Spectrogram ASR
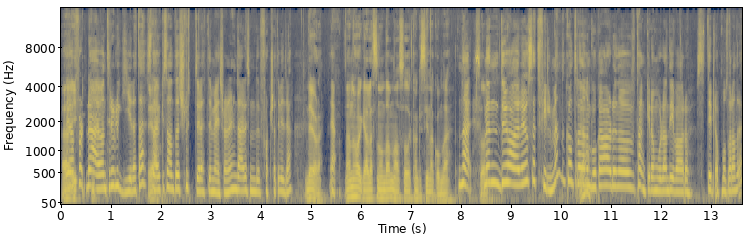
Eh, Ja, for Det er jo en trilogi, dette. Så Så det er jo ikke sånn at det slutter etter Maze Runner. Det er liksom, det fortsetter videre. Det gjør det. Ja. Nei, nå har ikke jeg lest noen av dem, da, så jeg kan ikke si noe om det. Nei, Så- Men du har jo sett filmen kontra Ja. denne boka. Har du noen tanker om hvordan de var stilt opp mot hverandre?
